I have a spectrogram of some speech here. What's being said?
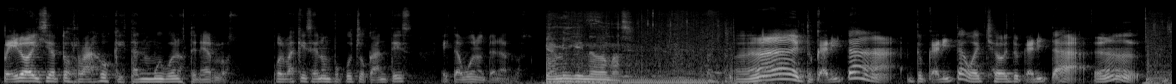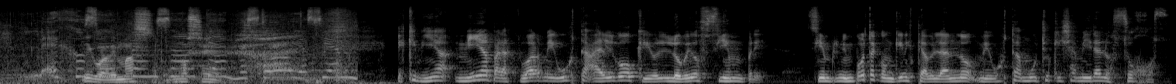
Pero hay ciertos rasgos que están muy buenos tenerlos. Por más que sean un poco chocantes, está bueno tenerlos. mi amiga y nada más. Ah, tu carita. Tu carita, guacho. Tu carita. Ah. Digo, además, no sé. Es que Mía, Mía para actuar me gusta algo que yo lo veo siempre. Siempre, no importa con quién esté hablando, me gusta mucho que ella mira los ojos.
